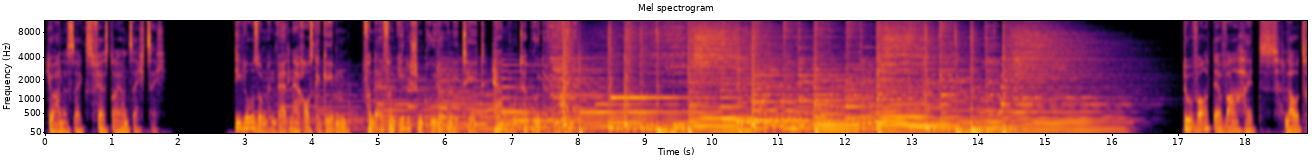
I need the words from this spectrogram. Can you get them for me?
Johannes 6, Vers 63. Die Losungen werden herausgegeben von der Evangelischen Brüderunität Herrnhuter Brüdergemeine. Du Wort der Wahrheit, laut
